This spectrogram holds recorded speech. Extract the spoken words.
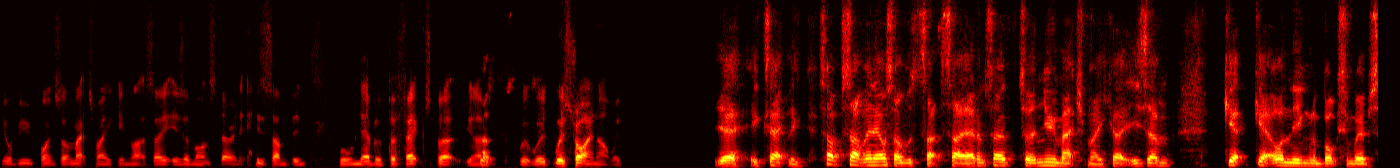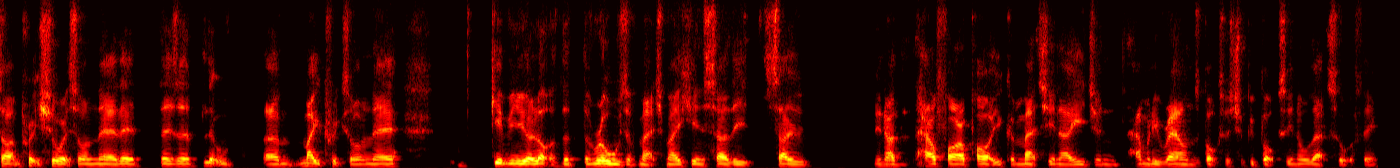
your viewpoints on matchmaking. Like I say, it is a monster and it is something we'll never perfect, but you know, we're, we're trying, aren't we? Yeah, exactly. So, something else I would say, Adam. So, to a new matchmaker is um, get get on the England boxing website. I'm pretty sure it's on there. there there's a little um, matrix on there giving you a lot of the, the rules of matchmaking. So the so you know how far apart you can match in age and how many rounds boxers should be boxing, all that sort of thing.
